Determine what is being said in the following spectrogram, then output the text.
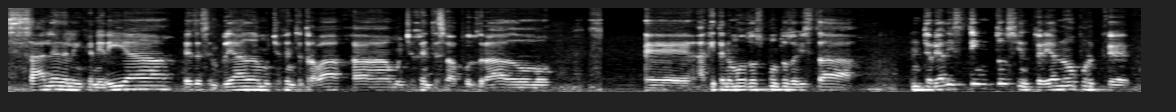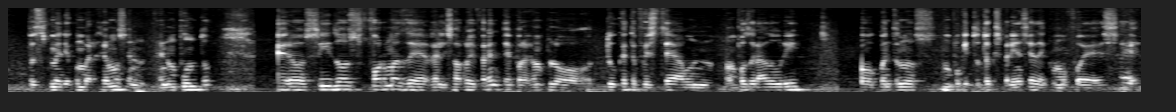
sale de la ingeniería, es desempleada, mucha gente trabaja, mucha gente se va a posgrado. Eh, aquí tenemos dos puntos de vista en teoría distintos y en teoría no, porque pues medio convergemos en, en un punto, pero sí dos formas de realizarlo diferente. Por ejemplo, tú que te fuiste a un, posgrado, Uri, cuéntanos un poquito tu experiencia de cómo fue ese,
